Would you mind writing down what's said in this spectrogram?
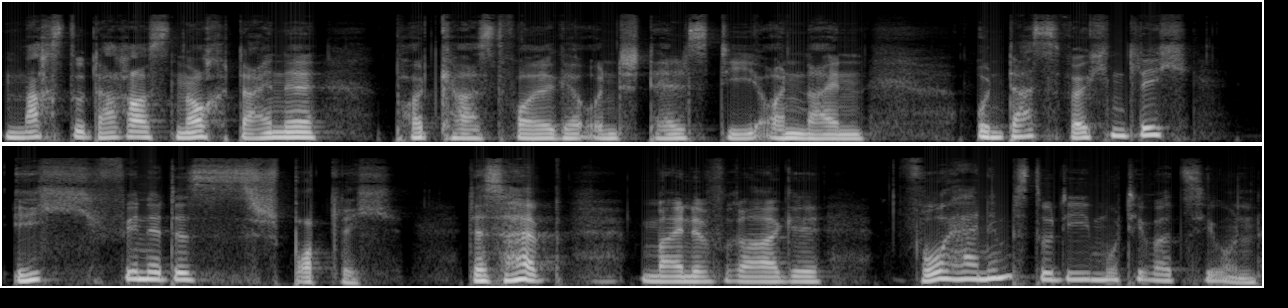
machst du daraus noch deine Podcast-Folge und stellst die online. Und das wöchentlich? Ich finde das sportlich. Deshalb meine Frage, woher nimmst du die Motivation?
